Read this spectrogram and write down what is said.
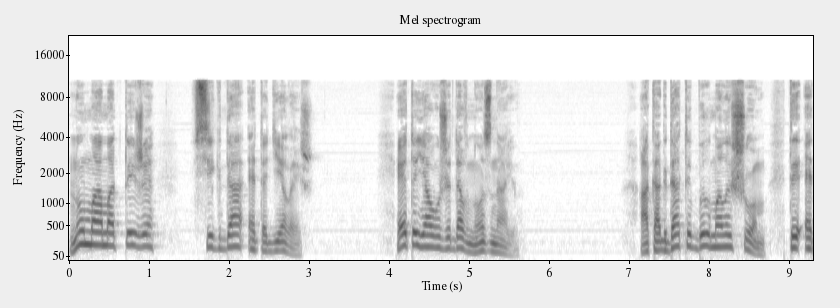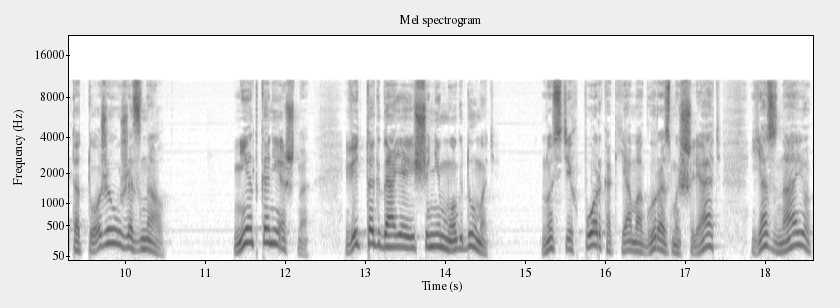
«Ну, мама, ты же всегда это делаешь. Это я уже давно знаю». «А когда ты был малышом, ты это тоже уже знал?» «Нет, конечно. Ведь тогда я еще не мог думать. Но с тех пор, как я могу размышлять, я знаю,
